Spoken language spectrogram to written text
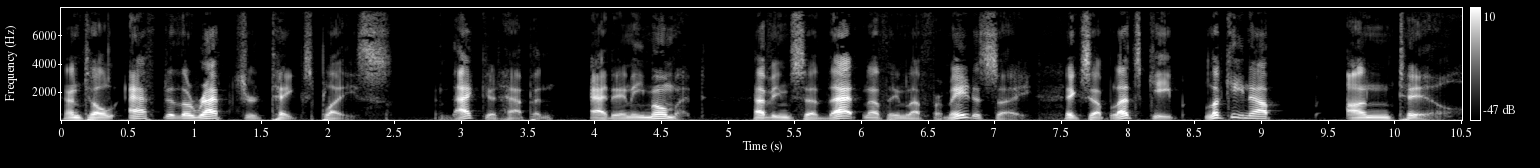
until after the rapture takes place. And that could happen at any moment. Having said that, nothing left for me to say except let's keep looking up until.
